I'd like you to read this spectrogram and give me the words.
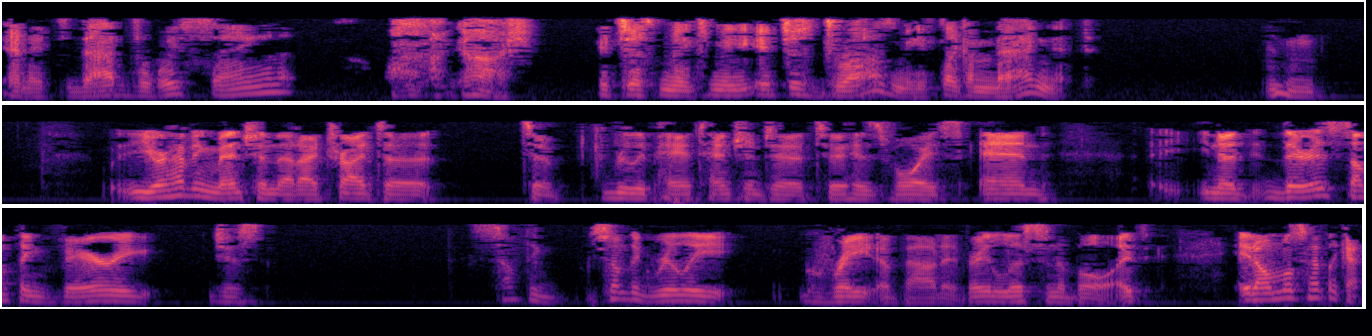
and it's that voice saying it, oh my gosh, it just makes me, it just draws me. It's like a magnet. hmm You're having mentioned that I tried to to really pay attention to to his voice, and you know there is something very just something something really great about it, very listenable. It it almost had like a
